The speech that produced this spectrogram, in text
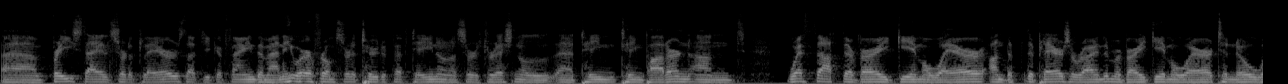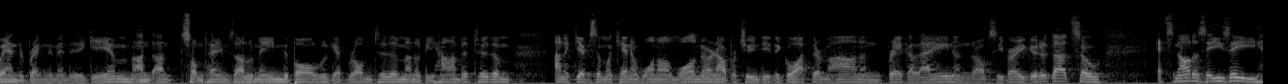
um, freestyle sort of players that you could find them anywhere from sort of two to fifteen on a sort of traditional uh, team team pattern, and with that they're very game aware, and the, the players around them are very game aware to know when to bring them into the game, and, and sometimes that'll mean the ball will get run to them and it'll be handed to them, and it gives them a kind of one on one or an opportunity to go at their man and break a line, and they're obviously very good at that. So it's not as easy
